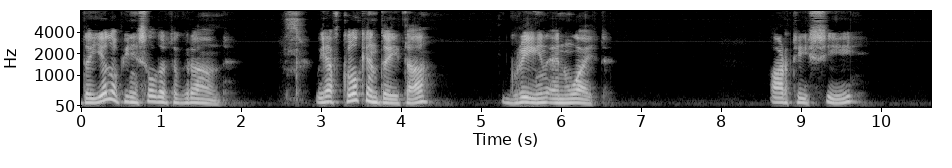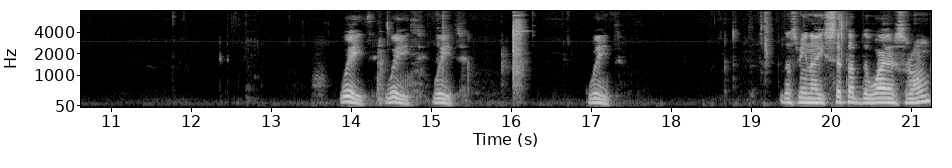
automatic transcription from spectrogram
The yellow pin is soldered to ground. We have clock and data, green and white. RTC. Wait, wait, wait, wait. Does mean I set up the wires wrong?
